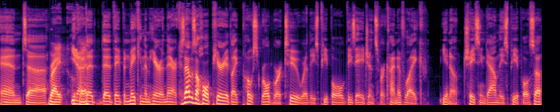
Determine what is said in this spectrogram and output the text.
and uh, Right, you know that, that they've been making them here and there because that was a whole period like post World War II where these people, these agents, were kind of like you know chasing down these people. So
